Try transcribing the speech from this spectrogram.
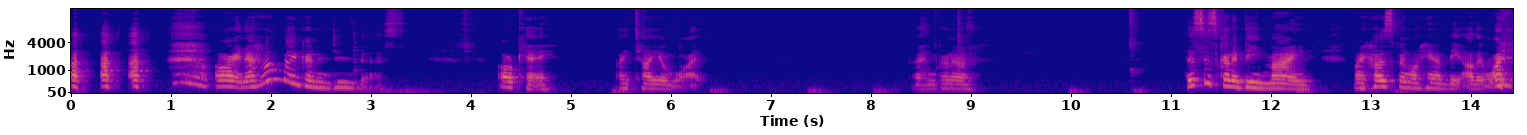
All right, now how am I going to do this? Okay, I tell you what. I'm going to... This is going to be mine. My husband will have the other one.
